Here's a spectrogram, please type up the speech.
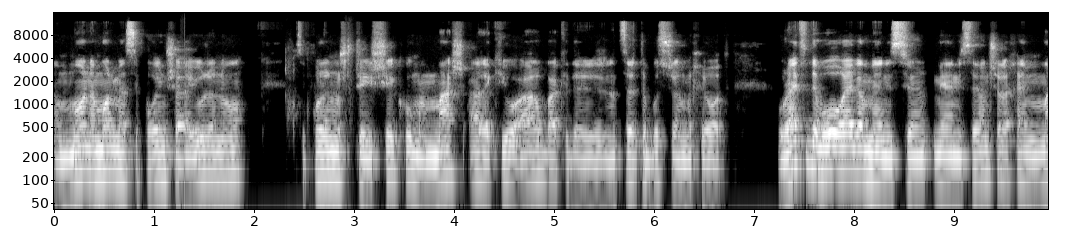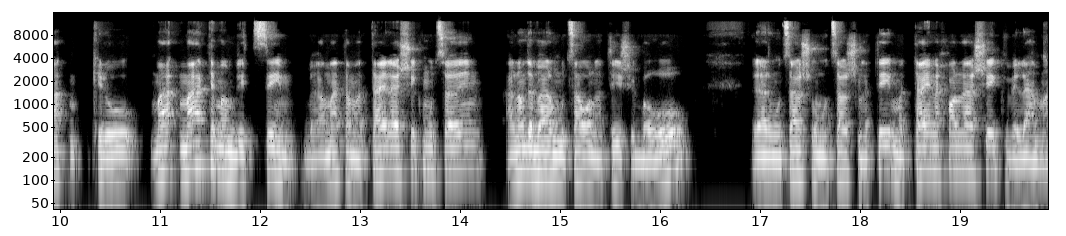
המון המון מהסיפורים שהיו לנו, סיפרו לנו שהשיקו ממש על ה-Q4 כדי לנצל את הבוסט של המכירות. אולי תדברו רגע מהניסיון, מהניסיון שלכם, מה, כאילו, מה, מה אתם ממליצים ברמת המתי להשיק מוצרים? אני לא מדבר על מוצר עונתי שברור, אלא על מוצר שהוא מוצר שנתי, מתי נכון להשיק ולמה.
